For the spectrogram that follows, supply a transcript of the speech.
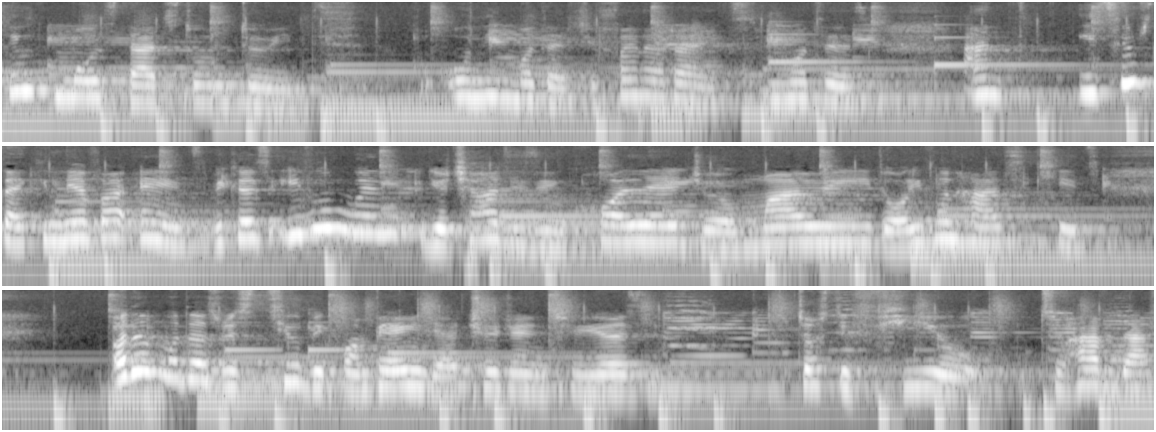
think most dads don't do it only mothers. You find out that it's mothers. And it seems like it never ends because even when your child is in college or married or even has kids, other mothers will still be comparing their children to yours just to feel, to have that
